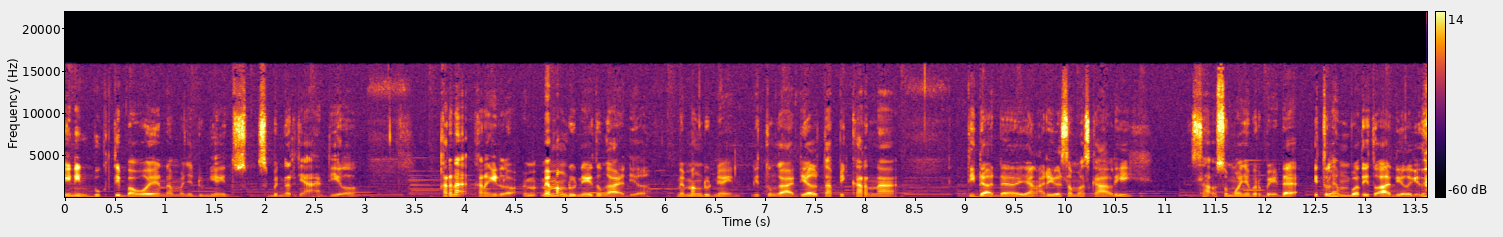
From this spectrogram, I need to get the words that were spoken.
ini bukti bahwa yang namanya dunia itu sebenarnya adil. Karena karena gitu loh memang dunia itu nggak adil. Memang dunia itu nggak adil tapi karena tidak ada yang adil sama sekali semuanya berbeda itulah yang membuat itu adil gitu.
